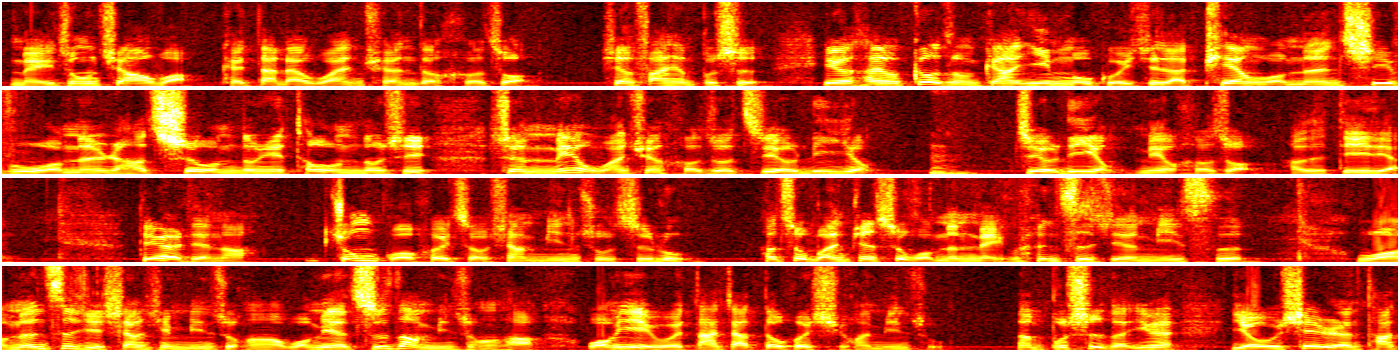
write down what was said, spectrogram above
美中交往可以带来完全的合作。现在发现不是，因为他用各种各样阴谋诡计来骗我们、欺负我们，然后吃我们东西、偷我们东西，所以没有完全合作，只有利用。嗯，只有利用，没有合作。好，这是第一点。第二点呢，中国会走向民主之路，他这完全是我们美国人自己的迷思。我们自己相信民主很好，我们也知道民主很好，我们也以为大家都会喜欢民主，但不是的，因为有些人他。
